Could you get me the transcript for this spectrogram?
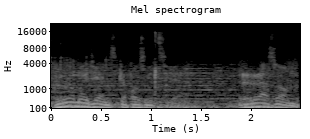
Громадянська позиція. Разом.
